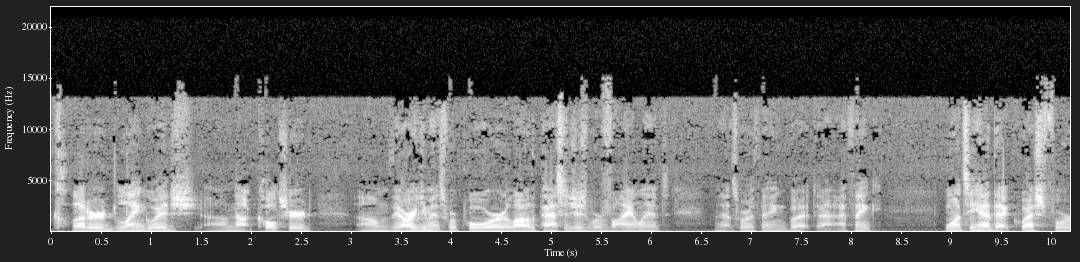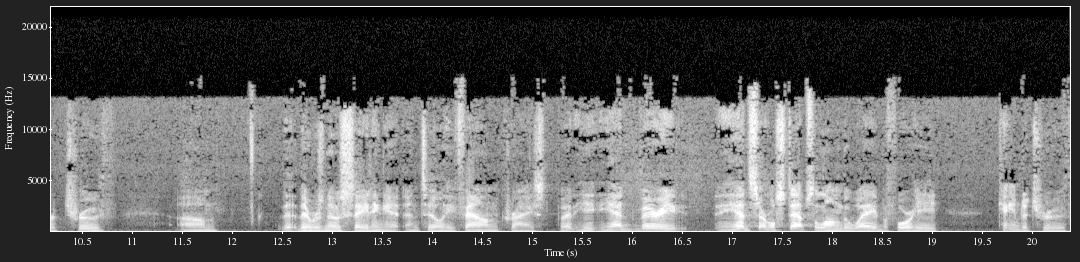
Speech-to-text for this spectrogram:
cluttered language, uh, not cultured. Um, the arguments were poor. A lot of the passages were violent, and that sort of thing. But I think once he had that quest for truth, um, th- there was no sating it until he found Christ. But he, he had very he had several steps along the way before he came to truth,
